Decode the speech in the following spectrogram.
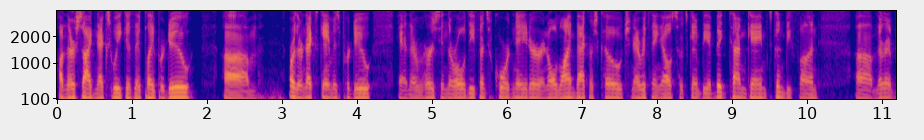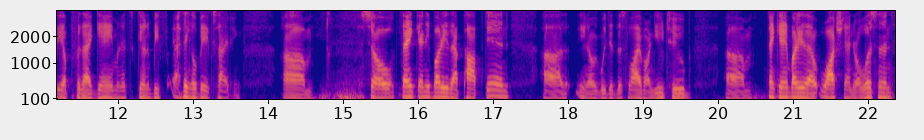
on their side next week as they play Purdue. Um, or their next game is Purdue, and they're rehearsing their old defensive coordinator and old linebackers coach and everything else. So it's going to be a big time game. It's going to be fun. Um, they're going to be up for that game, and it's going to be. I think it'll be exciting. Um, so thank anybody that popped in. Uh, you know, we did this live on YouTube. Um, thank anybody that watched and or listened.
